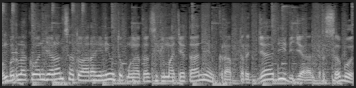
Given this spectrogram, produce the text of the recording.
Pemberlakuan jalan satu arah ini untuk mengatasi kemacetan yang kerap terjadi di jalan tersebut.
